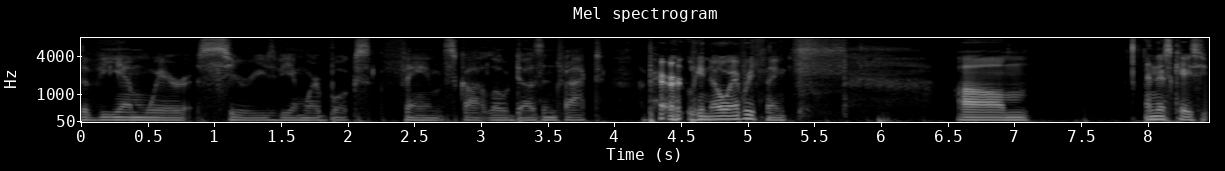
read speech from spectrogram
the VMware series, VMware books fame. Scott Lowe does, in fact, apparently know everything. Um, in this case,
